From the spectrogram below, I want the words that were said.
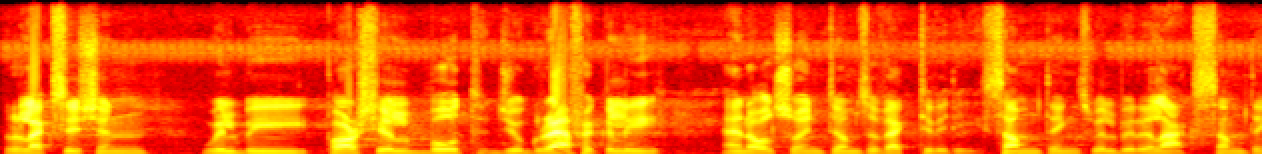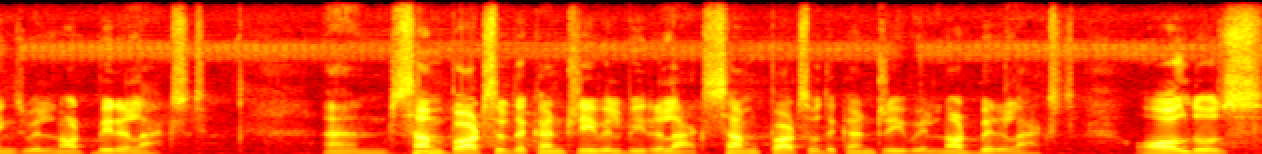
Relaxation will be partial both geographically and also in terms of activity. Some things will be relaxed, some things will not be relaxed. And some parts of the country will be relaxed, some parts of the country will not be relaxed. All those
